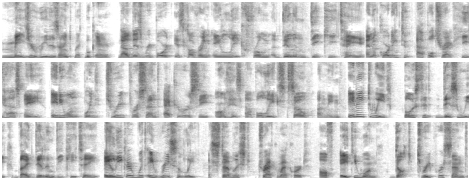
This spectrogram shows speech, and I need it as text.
major redesigned MacBook Air. Now this report is covering a leak from Dylan DeKeyter and according to AppleTrack he has a 81.3% accuracy on his Apple leaks. So I mean in a tweet posted this week by Dylan DeKeyter, a leaker with a recently established track record of 81.3%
